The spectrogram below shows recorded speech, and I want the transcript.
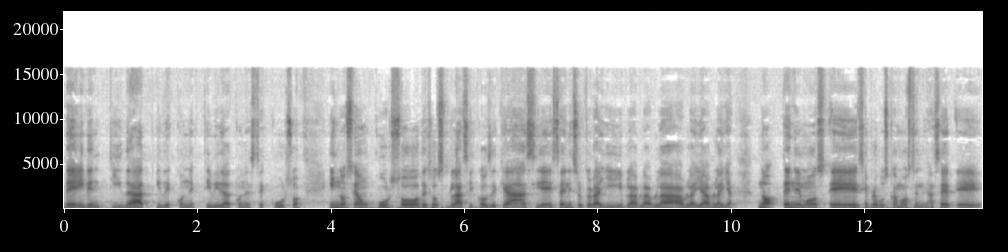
de identidad y de conectividad con este curso y no sea un curso de esos clásicos de que, ah, sí, está el instructor allí, bla, bla, bla, habla y habla y ya. No, tenemos, eh, siempre buscamos hacer eh,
